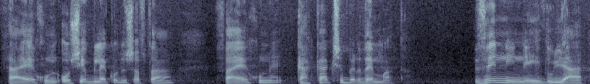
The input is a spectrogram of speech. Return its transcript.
Θα έχουν, όσοι εμπλέκονται σε αυτά, θα έχουν κακά ξεμπερδέματα. Δεν είναι η δουλειά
